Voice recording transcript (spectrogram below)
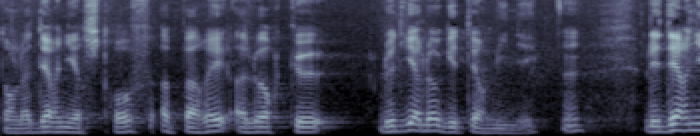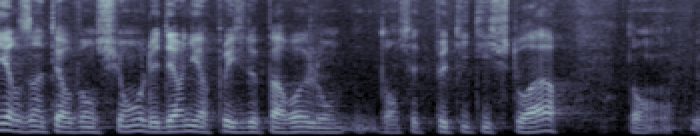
dans la dernière strophe, apparaît alors que le dialogue est terminé. Hein. Les dernières interventions, les dernières prises de parole dans cette petite histoire, dont, euh,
